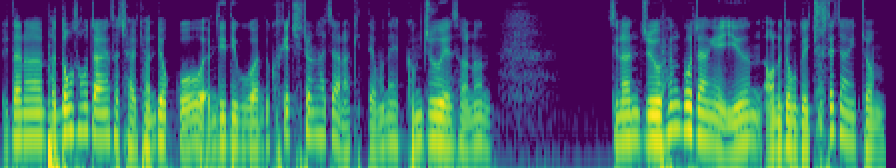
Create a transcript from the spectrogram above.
일단은 변동 성장에서 잘 견뎠고 MDD 구간도 크게 출현을 하지 않았기 때문에 금주에서는 지난주 횡보장에 이은 어느 정도의 추세장이 좀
